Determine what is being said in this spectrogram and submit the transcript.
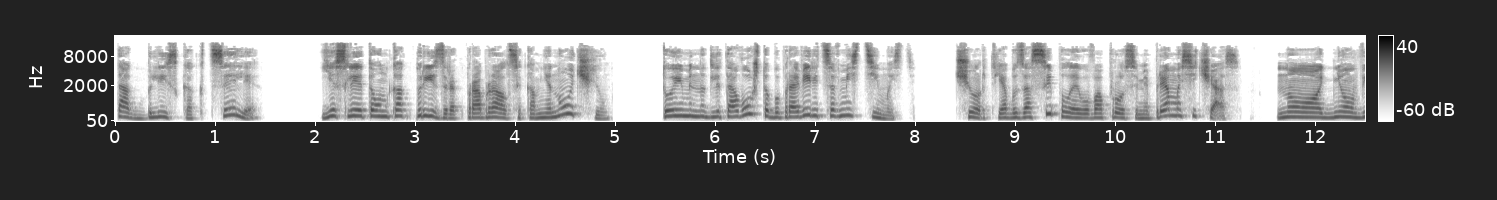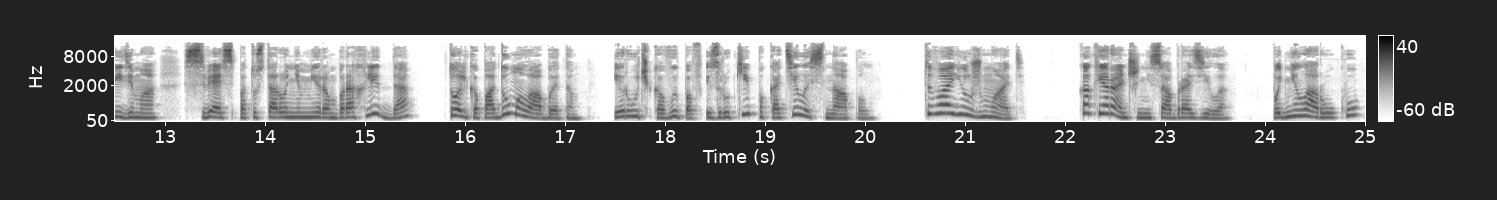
так близко к цели. Если это он как призрак пробрался ко мне ночью, то именно для того, чтобы проверить совместимость. Черт, я бы засыпала его вопросами прямо сейчас. Но днем, видимо, связь с потусторонним миром барахлит, да? Только подумала об этом, и ручка, выпав из руки, покатилась на пол. Твою ж мать! Как я раньше не сообразила. Подняла руку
